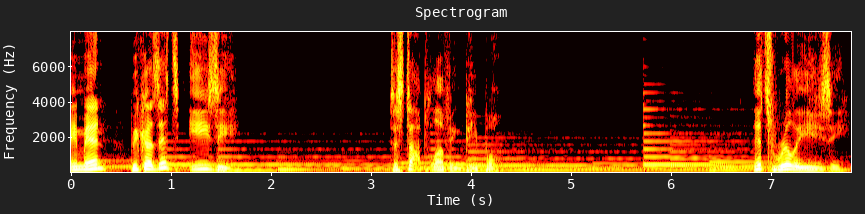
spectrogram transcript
Amen? Because it's easy to stop loving people. It's really easy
